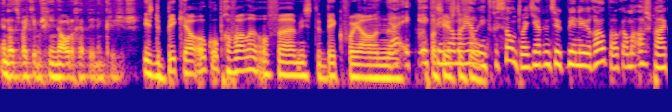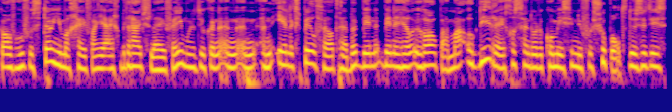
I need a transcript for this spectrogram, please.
En dat is wat je misschien nodig hebt in een crisis. Is de BIC jou ook opgevallen? Of uh, is de BIC voor jou een. Ja, ik, ik vind het allemaal heel interessant. Want je hebt natuurlijk binnen Europa ook allemaal afspraken over hoeveel steun je mag geven aan je eigen bedrijfsleven. Je moet natuurlijk een, een, een eerlijk speelveld hebben binnen, binnen heel Europa. Maar ook die regels zijn door de commissie nu versoepeld. Dus het is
